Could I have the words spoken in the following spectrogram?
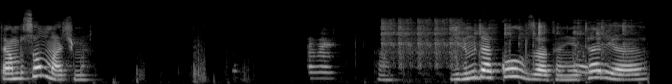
Tamam bu son maç mı? Evet. Tamam. 20 dakika oldu zaten. Yeter ya.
